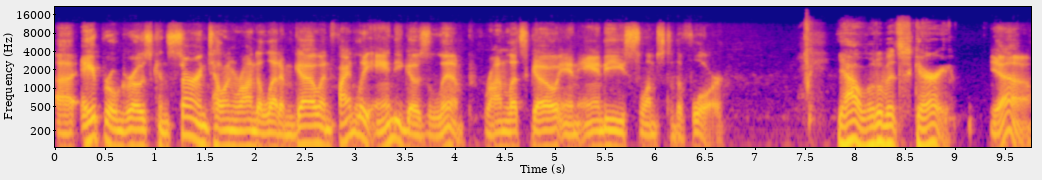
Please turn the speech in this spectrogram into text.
Uh, April grows concerned, telling Ron to let him go. And finally, Andy goes limp. Ron lets go, and Andy slumps to the floor. Yeah, a little bit scary. Yeah.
